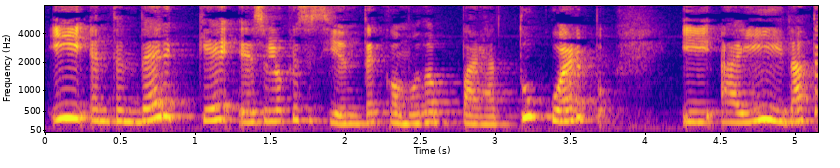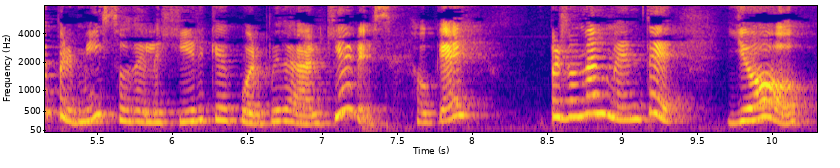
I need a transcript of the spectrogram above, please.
y entender qué es lo que se siente cómodo para tu cuerpo. Y ahí date permiso de elegir qué cuerpo ideal quieres, ¿ok? Personalmente, yo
